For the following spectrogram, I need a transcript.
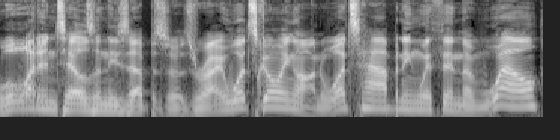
well, what entails in these episodes, right? What's going on? What's happening within them? Well,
